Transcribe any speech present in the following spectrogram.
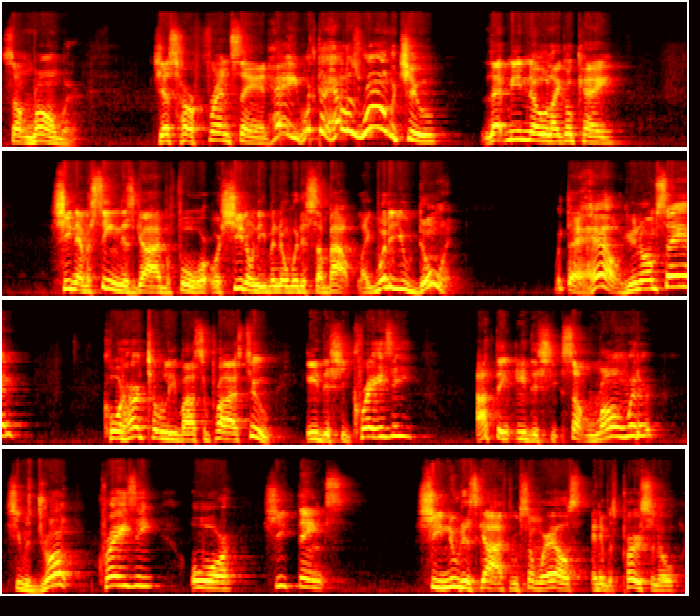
Something wrong with her. Just her friend saying, hey, what the hell is wrong with you? Let me know, like, okay, she never seen this guy before, or she don't even know what it's about. Like, what are you doing? What the hell? You know what I'm saying? Caught her totally by surprise too. Either she crazy, I think either she something wrong with her, she was drunk, crazy, or she thinks she knew this guy from somewhere else and it was personal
